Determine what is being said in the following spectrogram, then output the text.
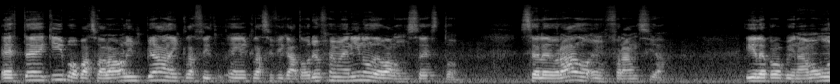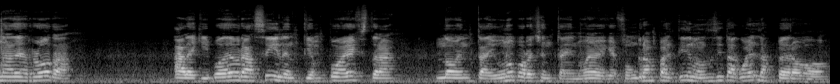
Este equipo pasó a la Olimpiada en, clasi- en el clasificatorio femenino de baloncesto, celebrado en Francia. Y le propinamos una derrota al equipo de Brasil en tiempo extra, 91 por 89, que fue un gran partido, no sé si te acuerdas, pero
